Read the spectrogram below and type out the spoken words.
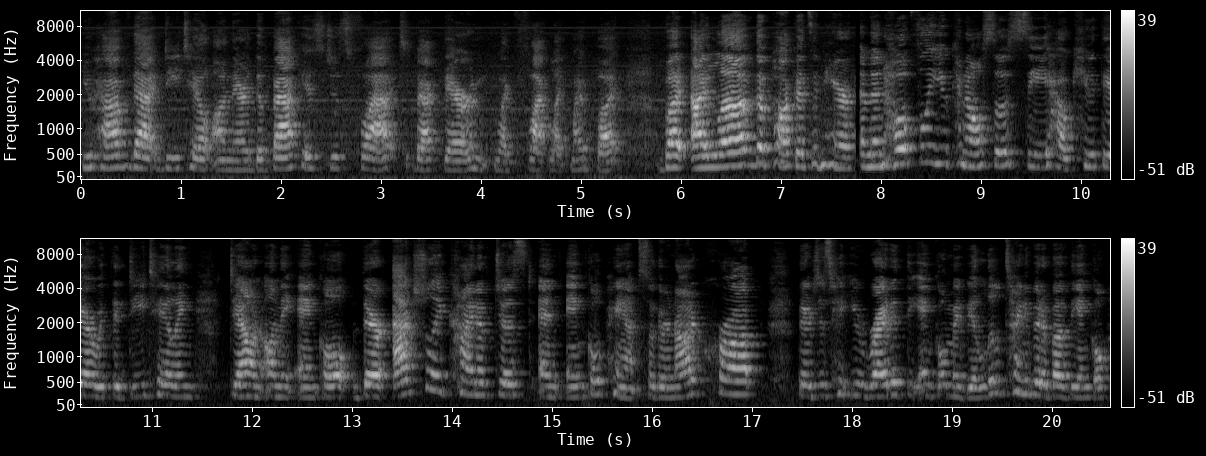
you have that detail on there. The back is just flat back there, and like flat like my butt. But I love the pockets in here. And then hopefully you can also see how cute they are with the detailing down on the ankle. They're actually kind of just an ankle pant, so they're not a crop. They just hit you right at the ankle, maybe a little tiny bit above the ankle,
